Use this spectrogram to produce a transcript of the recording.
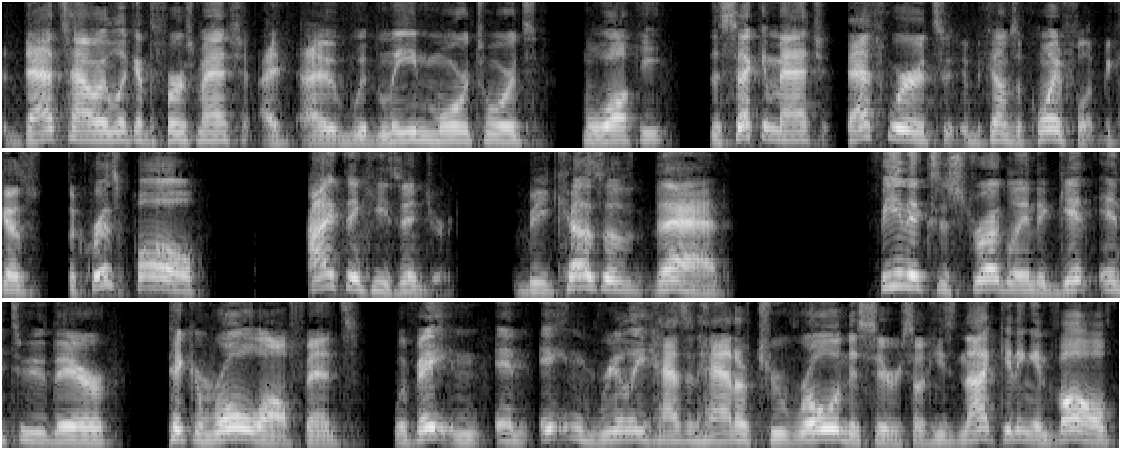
that's how I look at the first match. I, I would lean more towards Milwaukee. The second match, that's where it becomes a coin flip because the Chris Paul, I think he's injured. Because of that, Phoenix is struggling to get into their pick and roll offense with Ayton, and Ayton really hasn't had a true role in this series, so he's not getting involved.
